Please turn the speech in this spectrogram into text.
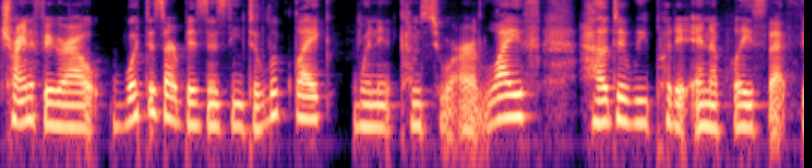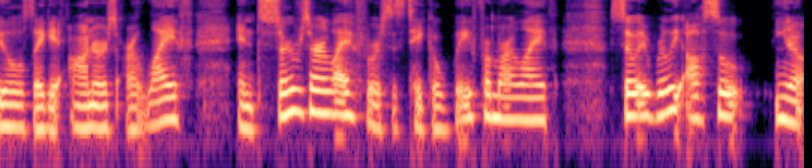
trying to figure out what does our business need to look like when it comes to our life? How do we put it in a place that feels like it honors our life and serves our life versus take away from our life? So it really also you know,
